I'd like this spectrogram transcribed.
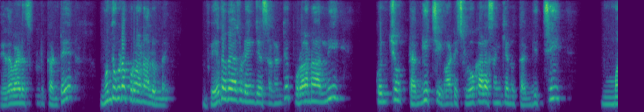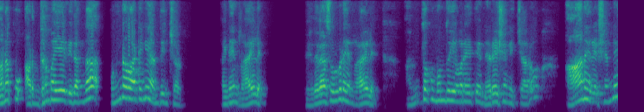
వేదవ్యాసుడి కంటే ముందు కూడా పురాణాలు ఉన్నాయి. వేదవ్యాసుడు ఏం చేశాడంటే పురాణాల్ని కొంచెం తగ్గించి వాటి శ్లోకాల సంఖ్యను తగ్గించి మనకు అర్థమయ్యే విధంగా ఉన్న వాటిని అందించాడు. ఆయన ఏం రాయలే. వేదవ్యాసుడు కూడా ఏం రాయలే. అంతకు ముందు ఎవరైతే నెరేషన్ ఇచ్చారో ఆ నెరేషన్ని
